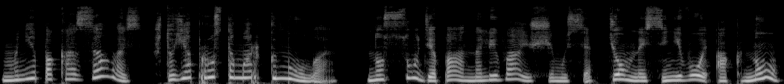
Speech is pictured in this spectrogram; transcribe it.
Мне показалось, что я просто моргнула, но, судя по наливающемуся темной синевой окну,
